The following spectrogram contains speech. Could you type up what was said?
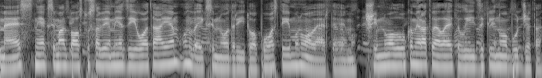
Mēs sniegsim atbalstu saviem iedzīvotājiem un veiksim nodarīto postījumu novērtējumu. Šim nolūkam ir atvēlēti līdzekļi no budžeta.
